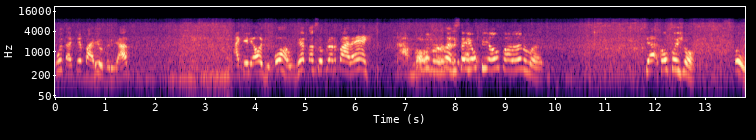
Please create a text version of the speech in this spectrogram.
Puta que pariu, tá ligado? Aquele áudio, porra, o vento tá soprando pra leste. Tá bom, mano. Mano, isso aí é um peão falando, mano. Qual foi, João? Ô,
